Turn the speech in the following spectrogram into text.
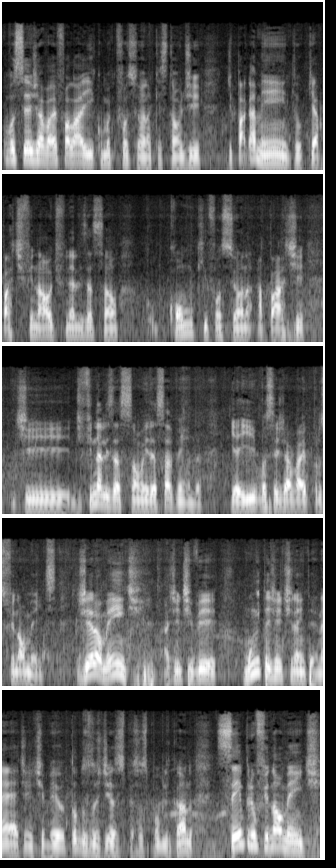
você já vai falar aí como é que funciona a questão de, de pagamento, que é a parte final de finalização, como que funciona a parte de, de finalização aí dessa venda. E aí você já vai para os finalmente. Geralmente a gente vê muita gente na internet, a gente vê todos os dias as pessoas publicando sempre o finalmente.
